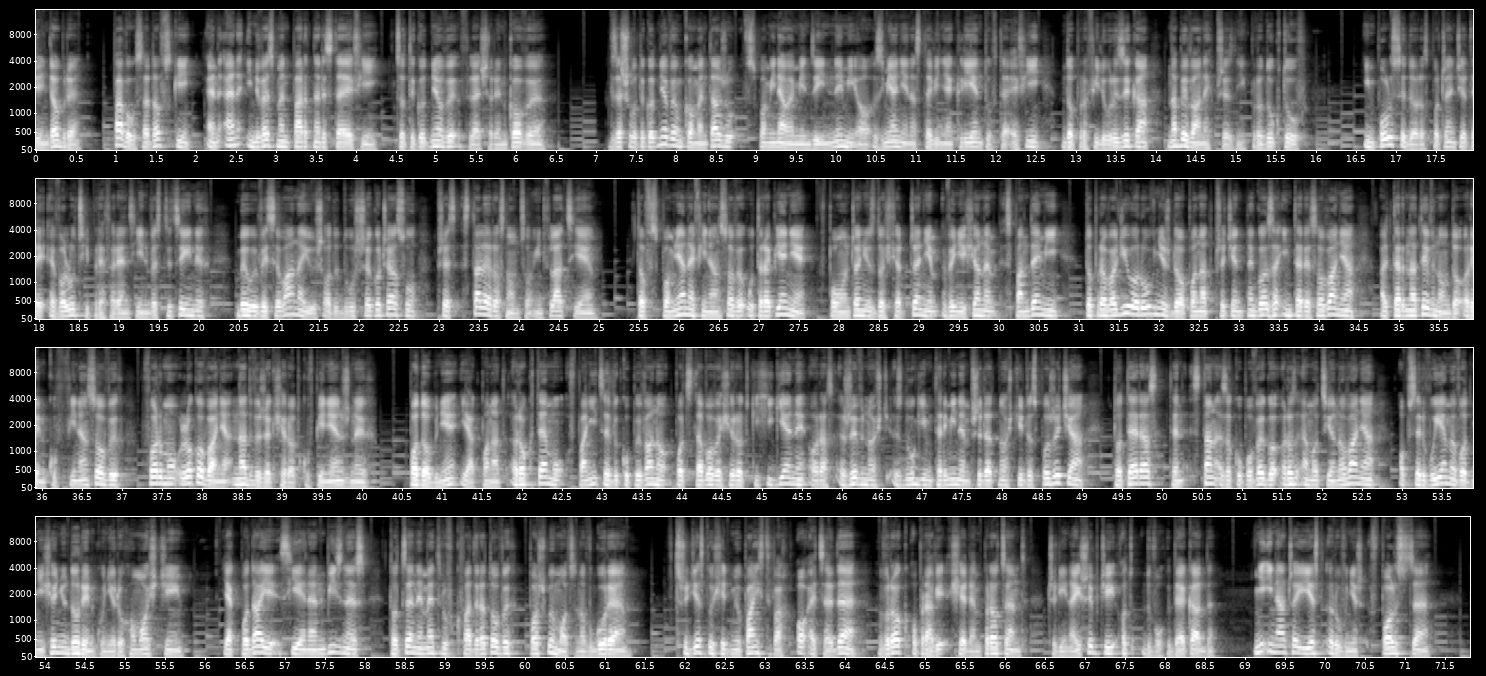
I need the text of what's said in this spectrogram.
Dzień dobry. Paweł Sadowski, NN Investment Partners TFI, cotygodniowy flash rynkowy. W zeszłotygodniowym komentarzu wspominałem m.in. o zmianie nastawienia klientów TFI do profilu ryzyka nabywanych przez nich produktów. Impulsy do rozpoczęcia tej ewolucji preferencji inwestycyjnych były wysyłane już od dłuższego czasu przez stale rosnącą inflację. To wspomniane finansowe utrapienie połączeniu z doświadczeniem wyniesionym z pandemii doprowadziło również do ponadprzeciętnego zainteresowania alternatywną do rynków finansowych formą lokowania nadwyżek środków pieniężnych. Podobnie jak ponad rok temu w panice wykupywano podstawowe środki higieny oraz żywność z długim terminem przydatności do spożycia, to teraz ten stan zakupowego rozemocjonowania obserwujemy w odniesieniu do rynku nieruchomości. Jak podaje CNN Business, to ceny metrów kwadratowych poszły mocno w górę. W 37 państwach OECD w rok o prawie 7%, czyli najszybciej od dwóch dekad. Nie inaczej jest również w Polsce.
